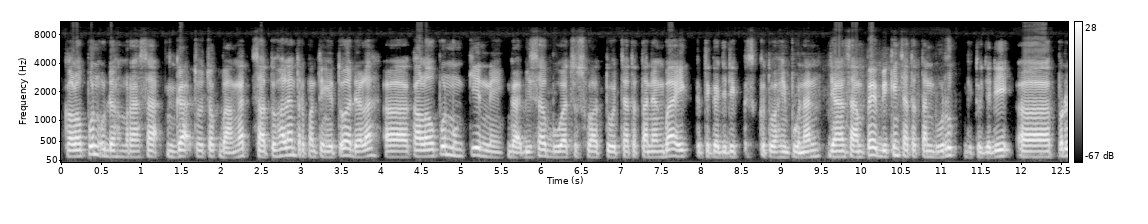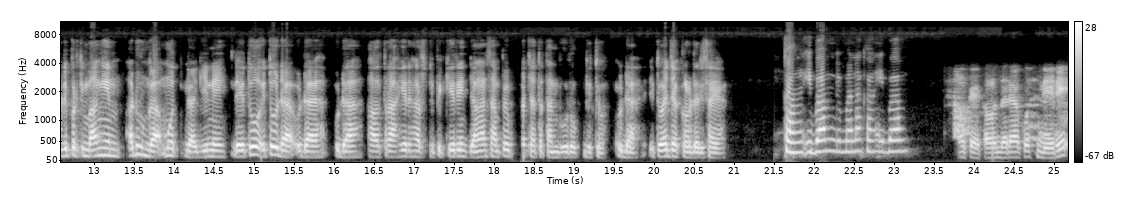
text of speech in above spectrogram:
Kalaupun udah merasa nggak cocok banget, satu hal yang terpenting itu adalah eh, kalaupun mungkin nih nggak bisa buat sesuatu catatan yang baik ketika jadi ketua himpunan, jangan sampai bikin catatan buruk gitu. Jadi eh, perlu dipertimbangin. Aduh nggak mood, nggak gini. Ya, itu itu udah udah udah hal terakhir yang harus dipikirin. Jangan sampai buat catatan buruk gitu. Udah itu aja kalau dari saya. Kang Ibam gimana Kang Ibam? Oke, kalau dari aku sendiri,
